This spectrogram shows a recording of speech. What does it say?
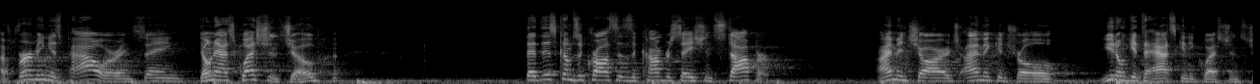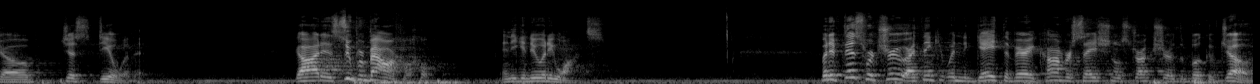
affirming his power and saying, Don't ask questions, Job, that this comes across as a conversation stopper. I'm in charge, I'm in control. You don't get to ask any questions, Job. Just deal with it. God is super powerful, and he can do what he wants. But if this were true, I think it would negate the very conversational structure of the book of Job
